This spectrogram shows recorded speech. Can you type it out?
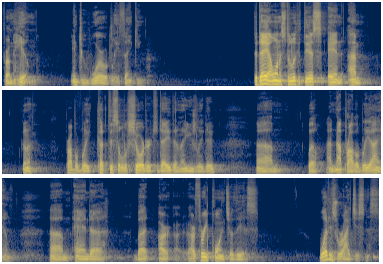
from Him into worldly thinking. Today, I want us to look at this, and I'm going to probably cut this a little shorter today than I usually do. Um, well, I'm not probably, I am. Um, and, uh, but our, our three points are this What is righteousness?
